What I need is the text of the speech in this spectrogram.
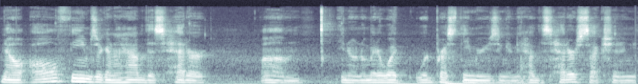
Now all themes are going to have this header, um, you know, no matter what WordPress theme you're using, and you have this header section.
